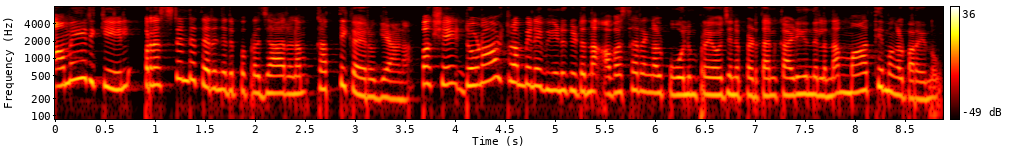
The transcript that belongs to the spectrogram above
അമേരിക്കയിൽ പ്രസിഡന്റ് തെരഞ്ഞെടുപ്പ് പ്രചാരണം കത്തിക്കയറുകയാണ്. പക്ഷേ ഡൊണാൾഡ് ട്രംപിനെ വീണു കിട്ടുന്ന അവസരങ്ങൾ പോലും പ്രയോജനപ്പെടുത്താൻ കഴിയുന്നില്ലെന്ന് മാധ്യമങ്ങൾ പറയുന്നു.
